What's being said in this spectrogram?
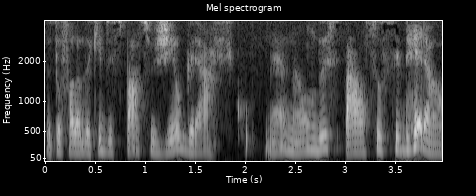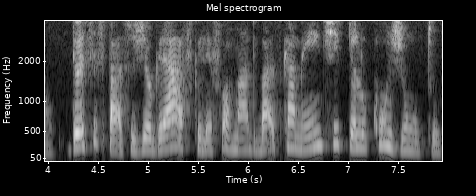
Eu estou falando aqui do espaço geográfico, né, não do espaço sideral. Então, esse espaço geográfico ele é formado basicamente pelo conjunto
